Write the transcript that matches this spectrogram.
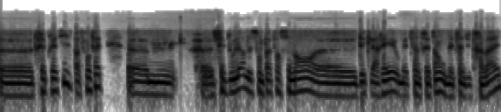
euh, très précises parce qu'en fait, euh, euh, ces douleurs ne sont pas forcément déclarées aux médecins traitants ou aux médecins du travail.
